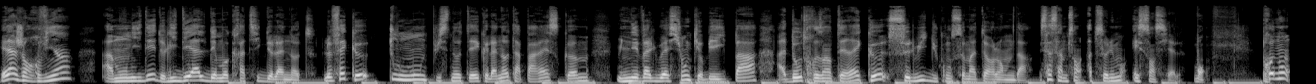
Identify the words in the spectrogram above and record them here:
Et là, j'en reviens à mon idée de l'idéal démocratique de la note. Le fait que tout le monde puisse noter, que la note apparaisse comme une évaluation qui obéit pas à d'autres intérêts que celui du consommateur lambda. Ça, ça me semble absolument essentiel. Bon, prenons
